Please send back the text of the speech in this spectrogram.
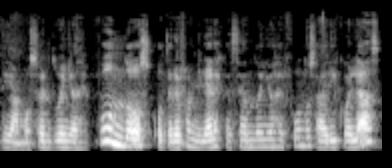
digamos, ser dueños de fondos o tener familiares que sean dueños de fondos agrícolas,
